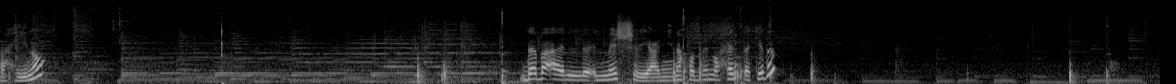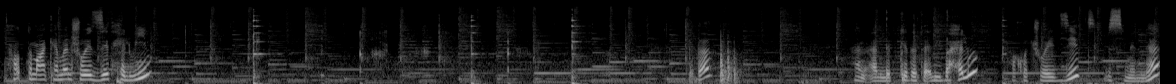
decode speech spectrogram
طحينة. ده بقى ال- المش يعني ناخد منه حتة كده. نحط معاه كمان شوية زيت حلوين. كده. هنقلب كده تقليبة حلوة. هاخد شوية زيت. بسم الله.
